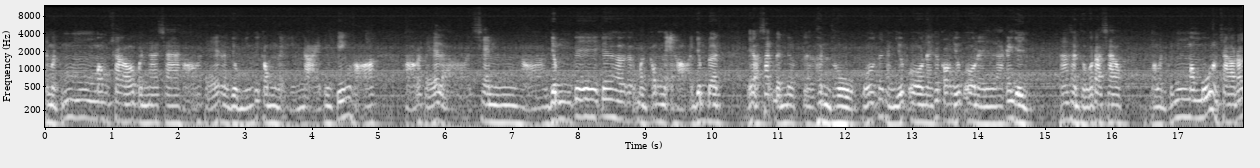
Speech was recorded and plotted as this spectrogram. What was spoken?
Thì mình cũng mong sao bên NASA họ có thể là dùng những cái công nghệ hiện đại tiên tiến của họ họ có thể là xem họ zoom cái cái ờ, bằng công nghệ họ zoom lên để họ xác định được là hình thù của cái thằng UFO này cái con UFO này là cái gì à, hình thù của ra sao? Mà mình cũng mong muốn làm sao đó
